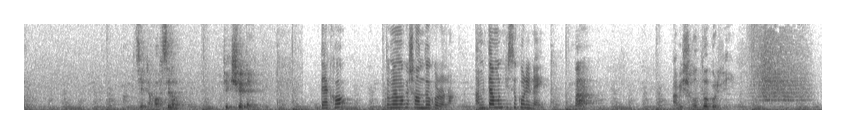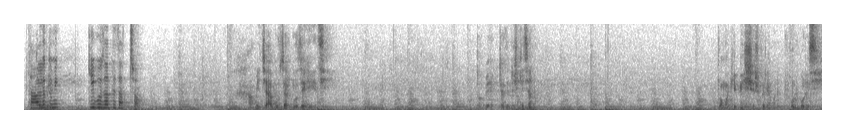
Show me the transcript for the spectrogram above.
না আমি যেটা ভাবছিলাম ঠিক সেটাই। দেখো তুমি আমাকে সন্দেহ করো না। আমি তেমন কিছু করি নাই। না আমি সন্দেহ করিনি। তাহলে তুমি কি বোঝাতে চাচ্ছ? আমি যা বোঝার বুঝে গিয়েছি। তবে একটা জিনিস কি জানো? তোমাকে বিশ্বাস করে আমার ভুল করেছি।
